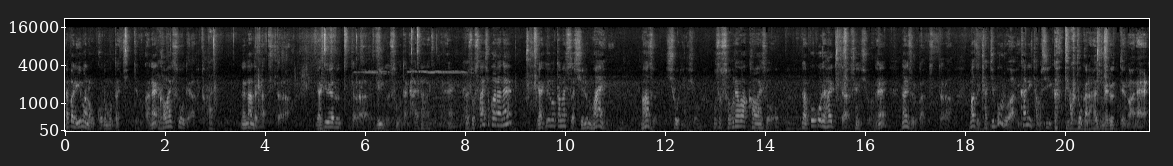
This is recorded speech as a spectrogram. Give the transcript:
やっぱり今の子供たちっていうのかね、はい。かわいそうであると。でなんでかって言ったら野球やるって言ったらリーグその他に入らなきゃいけない、そうすると最初からね野球の楽しさ知る前にまず勝利でしょそれはかわいそう。だから高校で入ってきた選手をね何するかって言ったらまずキャッチボールはいかに楽しいかっていうことから始めるっていうのはね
